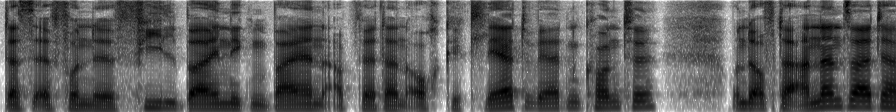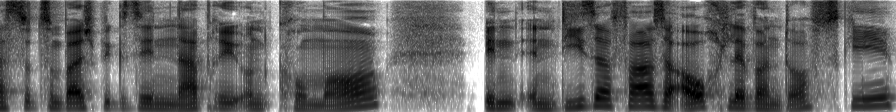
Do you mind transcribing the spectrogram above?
dass er von der vielbeinigen Bayern-Abwehr dann auch geklärt werden konnte. Und auf der anderen Seite hast du zum Beispiel gesehen, Nabri und Coman in, in dieser Phase, auch Lewandowski,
